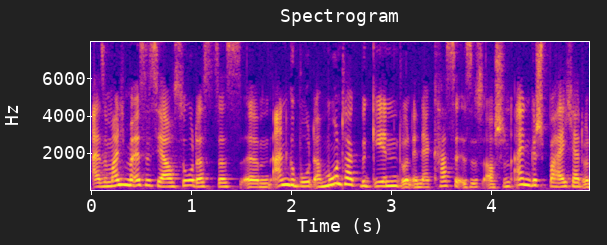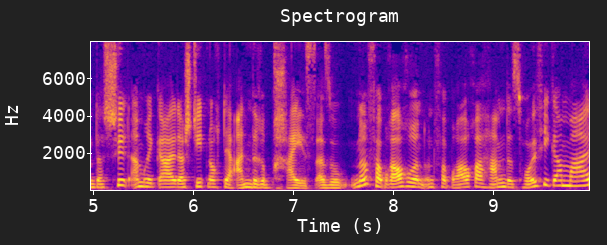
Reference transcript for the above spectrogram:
Also manchmal ist es ja auch so, dass das ähm, Angebot am Montag beginnt und in der Kasse ist es auch schon eingespeichert und das Schild am Regal, da steht noch der andere Preis. Also ne, Verbraucherinnen und Verbraucher haben das häufiger mal.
